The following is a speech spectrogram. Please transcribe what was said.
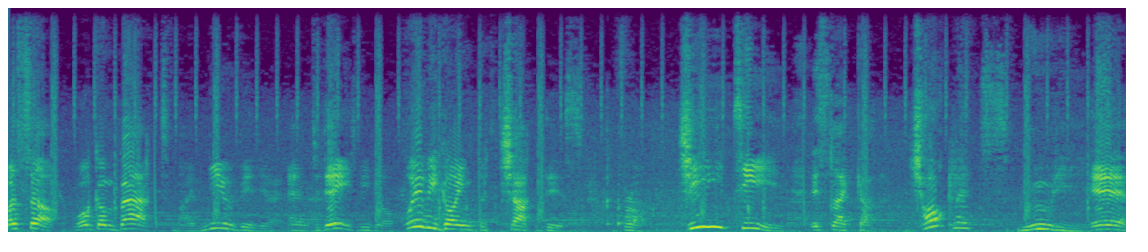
what's up? Welcome back to my new video and today's video we'll be going to chuck this from GT. It's like a chocolate smoothie. Yeah,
